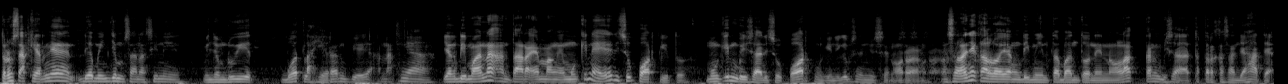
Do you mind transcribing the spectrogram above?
Terus akhirnya dia minjem sana sini, minjem duit buat lahiran biaya anaknya. Yang di mana antara emang mungkin ya disupport gitu. Mungkin bisa disupport, mungkin juga bisa nyusahin orang. Masalahnya kalau yang diminta bantuannya nolak kan bisa terkesan jahat ya.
